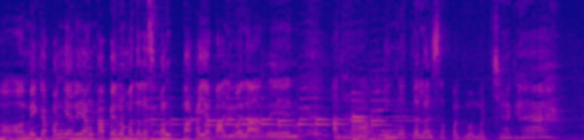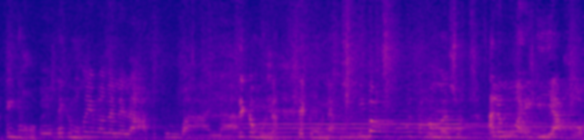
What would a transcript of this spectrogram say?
Oo, may kapangyarihan ka pero madalas palpa kaya baliwala rin. Anak, ingat na lang sa pagmamatsyag, ha? Ay, nako. Teka muna. kayo magalala. Ako pong bahala. Teka muna. Teka muna. Di ba pupunta ka mansion? Alam mo nga idea ko.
